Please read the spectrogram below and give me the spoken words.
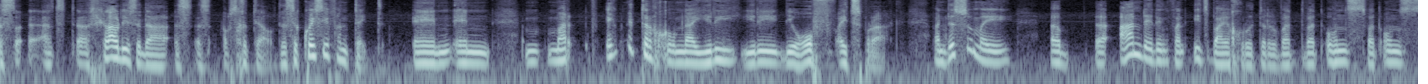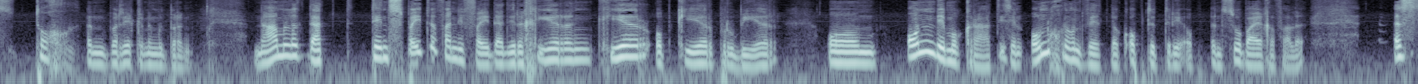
is as Claudia se daar is is opgetel. Dis 'n kwessie van tyd. En en maar ek wil terugkom na hierdie hierdie die hof uitspraak. Want dis vir my 'n 'n aanduiding van iets baie groter wat wat ons wat ons tog in berekening moet bring. Naamlik dat ten spyte van die feit dat die regering keer op keer probeer om ondemokraties en ongrondwetlik op te tree op in so baie gevalle is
